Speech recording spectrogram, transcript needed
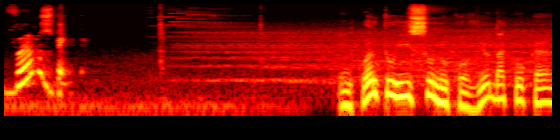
Vamos, Benta. Enquanto isso, no covil da Cuca,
